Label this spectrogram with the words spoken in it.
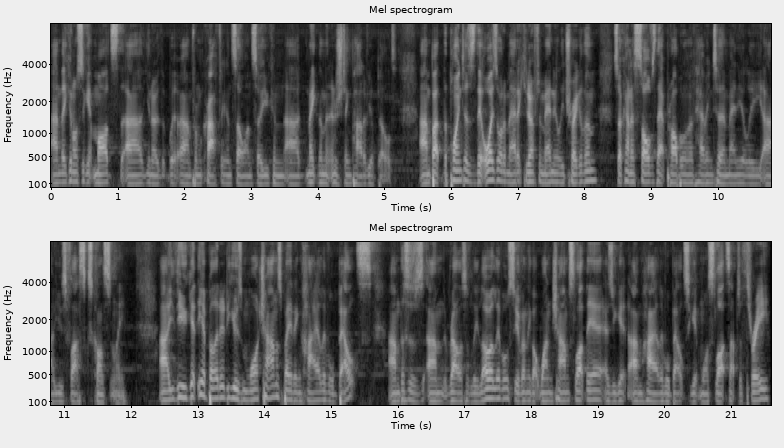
And they can also get mods, uh, you know, um, from crafting and so on. So you can uh, make them an interesting part of your build. Um, but the point is, they're always automatic. You don't have to manually trigger them. So it kind of solves that problem of having to manually use flasks constantly. Uh, you get the ability to use more charms by getting higher level belts. Um, this is um, relatively lower level, so you've only got one charm slot there. As you get um, higher level belts, you get more slots up to three,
